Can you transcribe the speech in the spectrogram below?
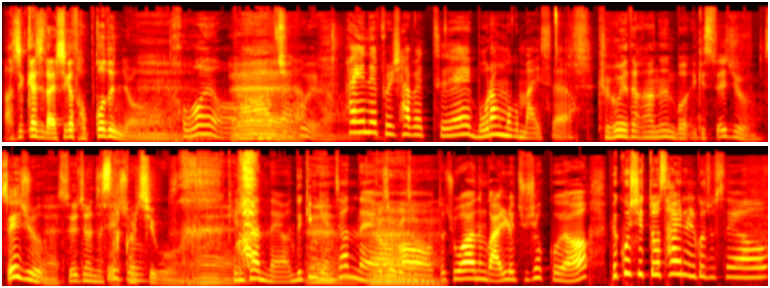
아직까지 날씨가 덥거든요. 더워요. 네. 맞아요. 아, 최고예요. 파인애플 샤베트에 뭐랑 먹으면 맛있어요? 그거에다가는 뭐 이렇게 쇠주. 쇠주. 네, 쇠주 한 잔 싹. 걸치고. 네. 괜찮네요. 느낌 네. 괜찮네요. 그죠, 그죠. 어, 또 좋아하는 거 알려주셨고요. 백호 씨 또 사연 읽어주세요.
